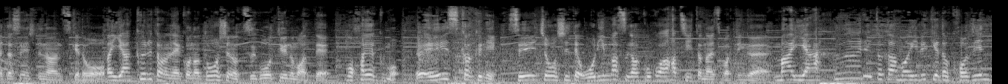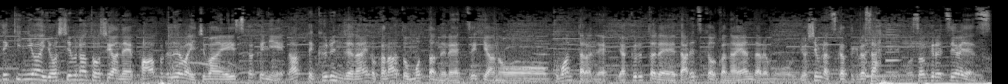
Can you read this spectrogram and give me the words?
えた選手なんですけど、まあ、ヤクルトのね、この投手の都合っていうのもあって、もう早くも、エース格に成長しておりますが、ここは初ヒットナイスバッティング。まあ、ヤフールとかもいるけど、個人的には吉村投手がね、パープルでは一番エース格になってくるんじゃないのかなと思ったんでね、ぜひあのー、困ったらね、ヤクルトで誰使うか悩んだらもう吉村使ってください。もうそんくらい強いです。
